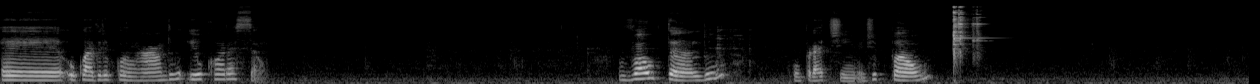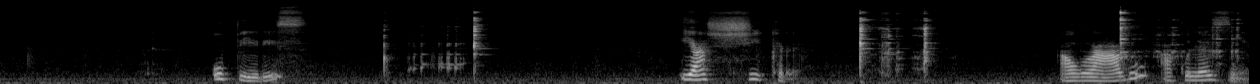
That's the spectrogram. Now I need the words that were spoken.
é, o quadriculado e o coração. Voltando o pratinho de pão. O pires. E a xícara. Ao lado, a colherzinha.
